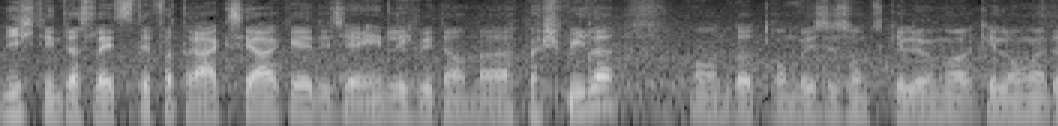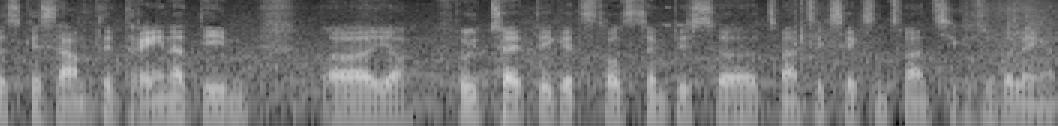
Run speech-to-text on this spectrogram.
nicht in das letzte Vertragsjahr geht, ist ja ähnlich wie dann äh, bei Spieler. Und äh, darum ist es uns gelungen, das gesamte Trainerteam äh, ja, frühzeitig jetzt trotzdem bis 2026 zu verlängern.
